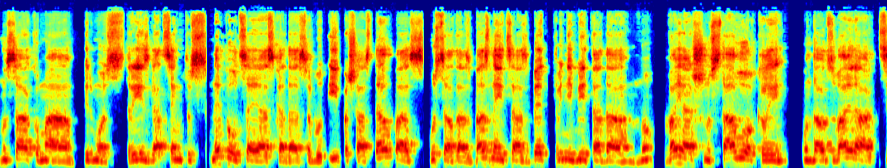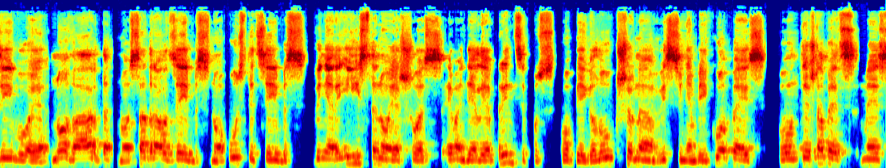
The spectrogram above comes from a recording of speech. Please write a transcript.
nu, sākumā pirmos trīs gadsimtus nepulcējās kādās varbūt īpašās telpās, uzceltās baznīcās, bet viņi bija tādā nu, vajāšanu stāvoklī. Un daudz vairāk dzīvoja no vārda, no sadraudzības, no uzticības. Viņi arī īstenoja šos evaņģēlīja principus, kopīga lūkšana, viss viņam bija kopējs. Un tieši tāpēc mēs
